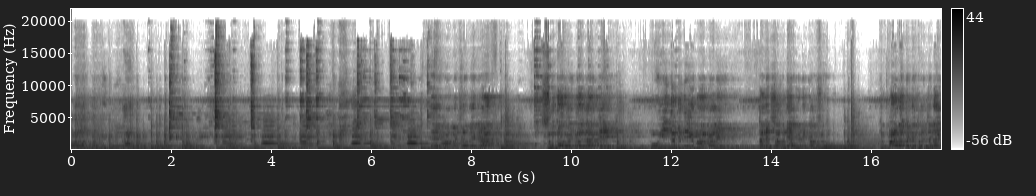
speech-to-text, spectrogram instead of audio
આરામ કરી હે બામણ સાહેબ એકલા શુદ્ધ તો જાગજે હું હિન્દુની દેવી મહાકાળી, તને સપને આવીને કહું છું કે પાવાગઢ ઉપર ચડાઈ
